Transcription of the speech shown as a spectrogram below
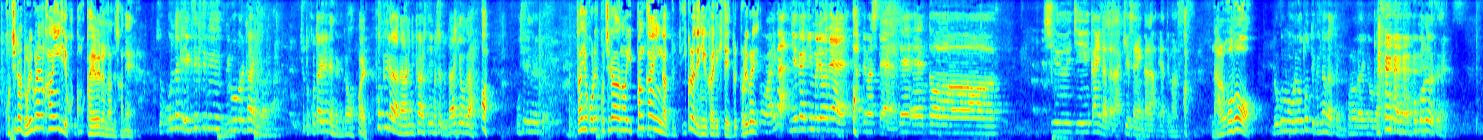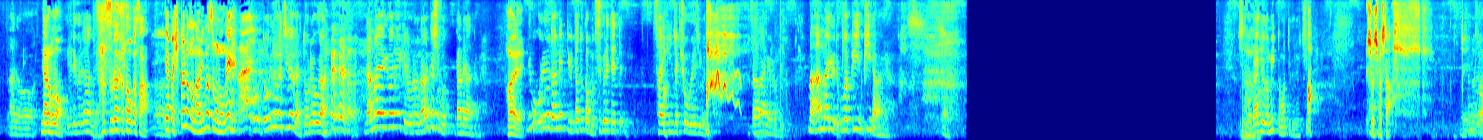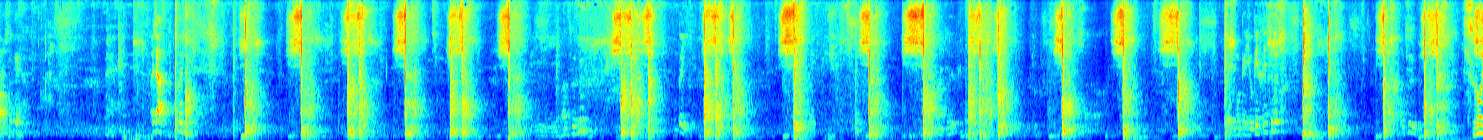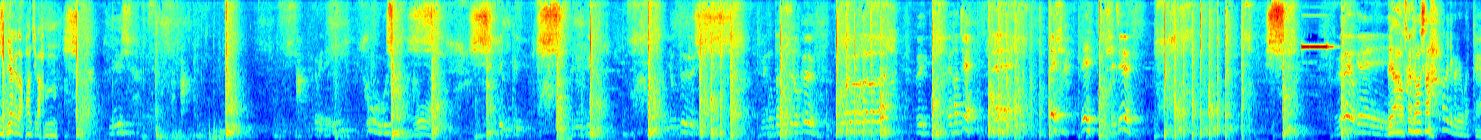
こちらどれぐらいの会員費で通えるんですかね？俺だけエグゼクティブグローバル会員だからちょっと答えれないんだけど、はいポピュラーなあれに関して今ちょっと代表があ、教えてくれて代表これこちらの一般会員がいくらで入会できてどどれぐらい？今、入会金無料でやってまして、で、えっ、と週1会員だったら9000円からやってます。なるほど。どこも俺を取ってくれなかったのこの代表が 快くあのなるほど入れてくれたんだよさすが片岡さん。やっぱ光るものありますものね。はい。ど度量が違うから度量が 名前は言わねえけど俺を何かしてもダメなんだからはい。でも俺をダメって言ったとかもう潰れてって最近じゃ競泳ジムざ まあめろまああんま言うとここが P, P だから。よ、ちょっと代表がミット持ってくるあ承知しました。ちゃんもう一回避けてすぐすごい伸びやかだパンチが。うん。よし避けておー。し4つ上もった6 8えええええ10えいオッケーいやーお疲れ様でした食べてくれよかったよ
